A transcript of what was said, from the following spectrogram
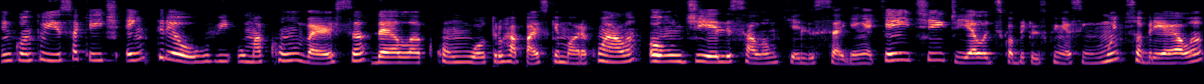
Enquanto isso, a Kate entreouve uma conversa dela com o outro rapaz que mora com ela, onde eles falam que eles seguem a Kate, que ela descobre que eles conhecem muito sobre ela,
